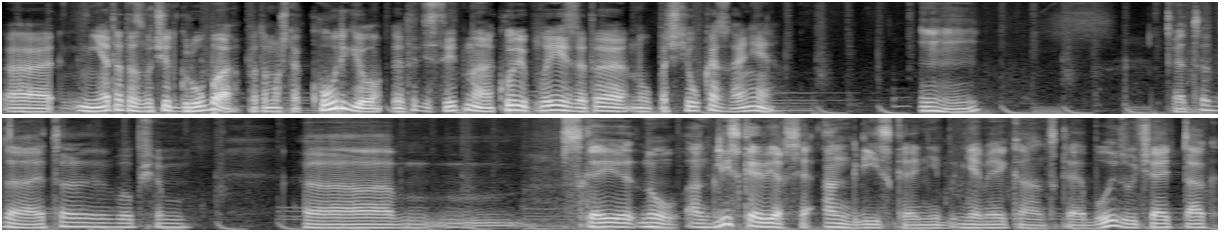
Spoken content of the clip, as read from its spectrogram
э, Нет, это звучит грубо, потому что «could you» — это действительно «could you please» — это ну, почти указание. Угу. Это да, это, в общем, скорее, ну, английская версия, английская, не, не американская, будет звучать так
